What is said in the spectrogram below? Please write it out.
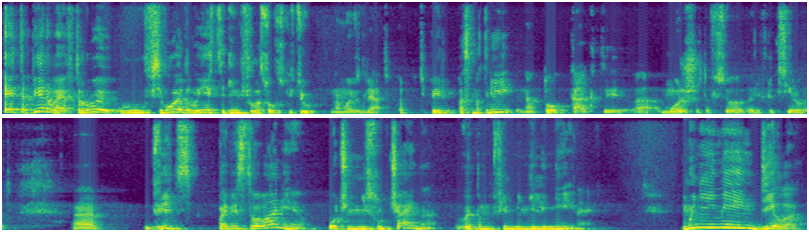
Это первое. Второе, у всего этого есть один философский трюк, на мой взгляд. Вот теперь посмотри на то, как ты а, можешь это все рефлексировать. А, ведь повествование очень не случайно в этом фильме нелинейное. Мы не имеем дела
